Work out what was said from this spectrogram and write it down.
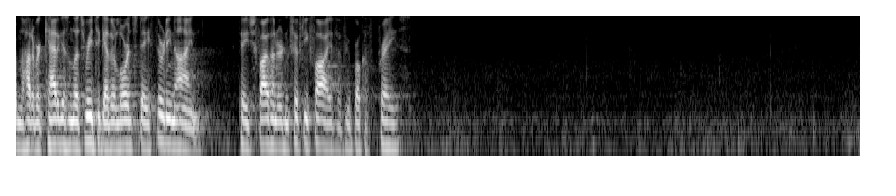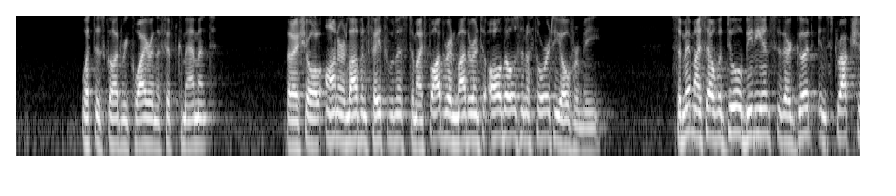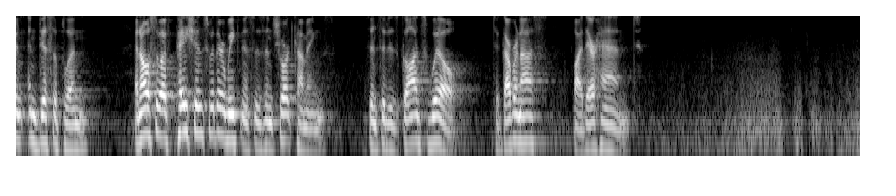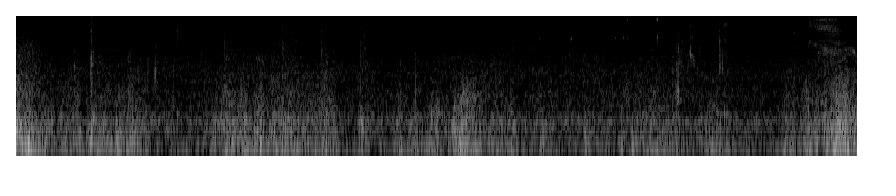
from the Heidelberg Catechism. Let's read together Lord's Day 39, page 555 of your Book of Praise. What does God require in the fifth commandment? That I show honor, love, and faithfulness to my father and mother and to all those in authority over me. Submit myself with due obedience to their good instruction and discipline, and also have patience with their weaknesses and shortcomings, since it is God's will to govern us by their hand.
